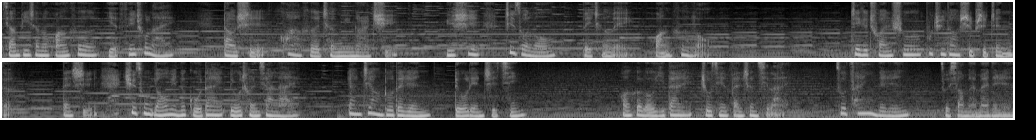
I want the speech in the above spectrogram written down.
墙壁上的黄鹤也飞出来，道士跨鹤乘云而去，于是这座楼被称为黄鹤楼。这个传说不知道是不是真的，但是却从遥远的古代流传下来，让这样多的人流连至今。黄鹤楼一带逐渐繁盛起来，做餐饮的人，做小买卖的人，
